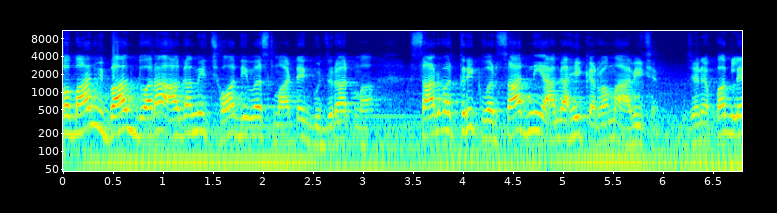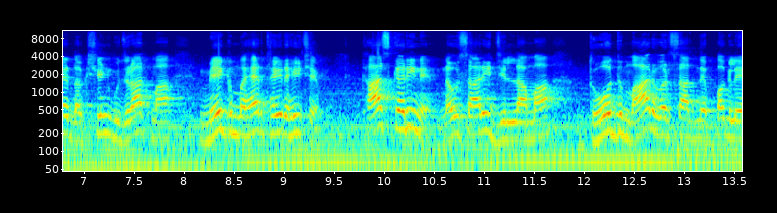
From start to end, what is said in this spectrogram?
હવામાન વિભાગ દ્વારા આગામી છ દિવસ માટે ગુજરાતમાં સાર્વત્રિક વરસાદની આગાહી કરવામાં આવી છે, જેને પગલે દક્ષિણ ગુજરાતમાં મેઘમહેર થઈ રહી છે. ખાસ કરીને નવસારી જિલ્લામાં ધોધમાર વરસાદને પગલે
